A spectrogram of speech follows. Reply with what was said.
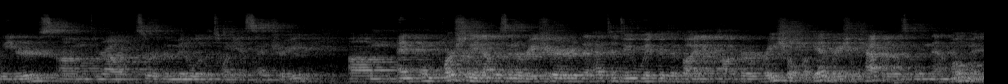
leaders um, throughout sort of the middle of the 20th century, um, and, and partially that was an erasure that had to do with the divide and conquer racial, again, racial capitalism in that moment,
